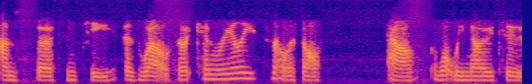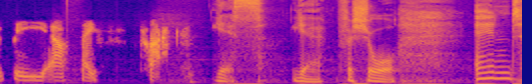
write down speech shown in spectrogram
uncertainty as well. So it can really throw us off our what we know to be our safe track. Yes, yeah, for sure. And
